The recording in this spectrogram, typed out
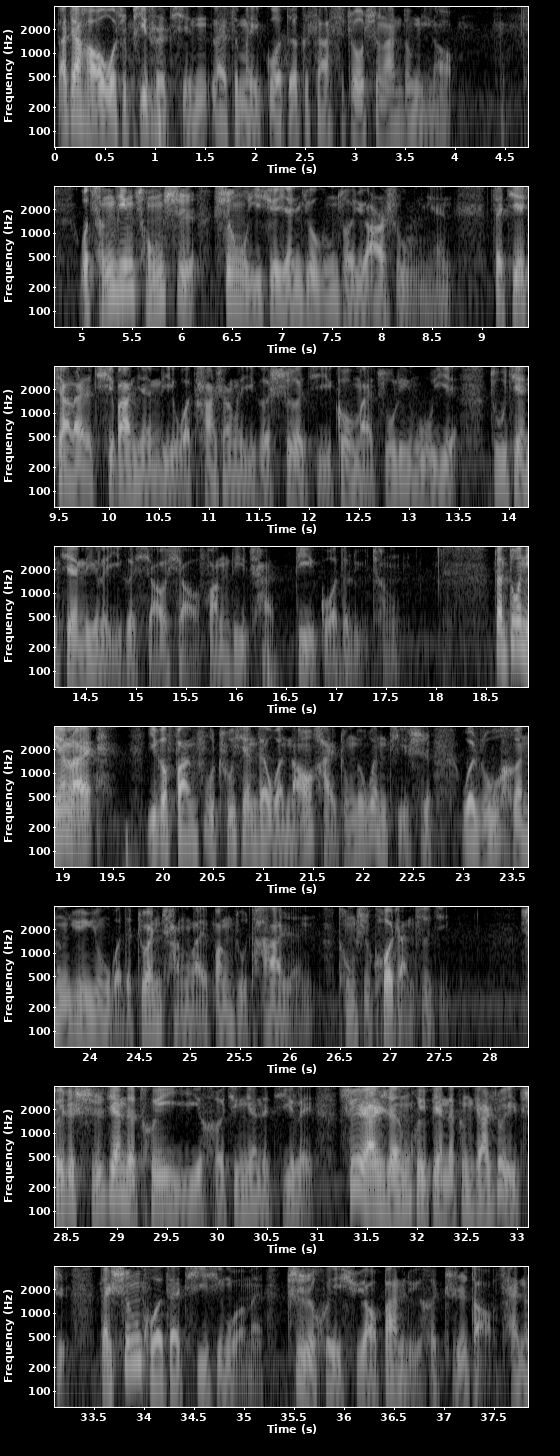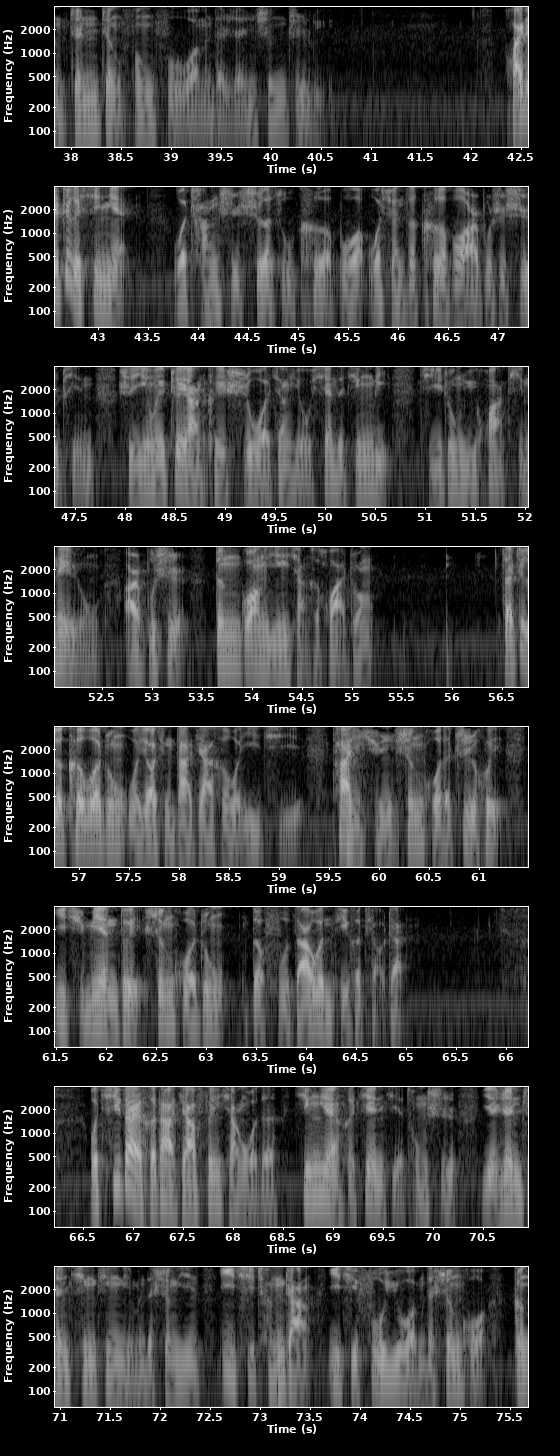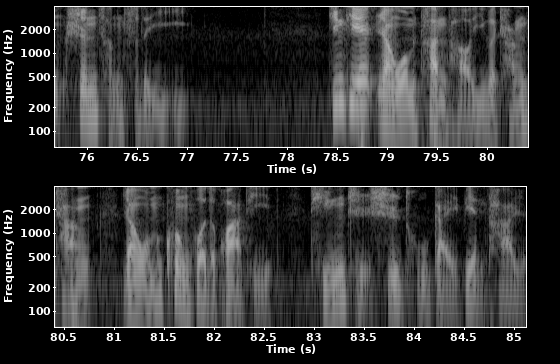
大家好，我是 Peter 秦，来自美国德克萨斯州圣安东尼奥。我曾经从事生物医学研究工作约二十五年，在接下来的七八年里，我踏上了一个涉及购买租赁物业，逐渐建立了一个小小房地产帝国的旅程。但多年来，一个反复出现在我脑海中的问题是：我如何能运用我的专长来帮助他人，同时扩展自己？随着时间的推移和经验的积累，虽然人会变得更加睿智，但生活在提醒我们，智慧需要伴侣和指导，才能真正丰富我们的人生之旅。怀着这个信念，我尝试涉足刻播。我选择刻播而不是视频，是因为这样可以使我将有限的精力集中于话题内容，而不是灯光、音响和化妆。在这个课播中，我邀请大家和我一起探寻生活的智慧，一起面对生活中的复杂问题和挑战。我期待和大家分享我的经验和见解，同时也认真倾听你们的声音，一起成长，一起赋予我们的生活更深层次的意义。今天，让我们探讨一个常常让我们困惑的话题：停止试图改变他人。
